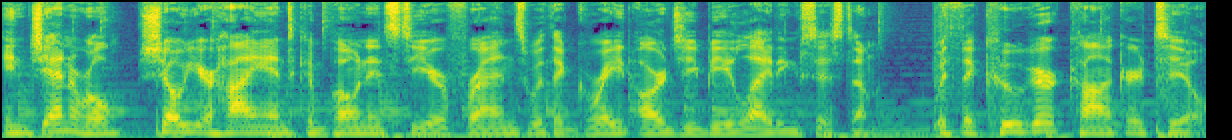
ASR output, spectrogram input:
In general, show your high-end components to your friends with a great RGB lighting system with the Cougar Conquer 2.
